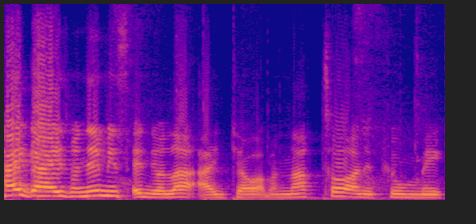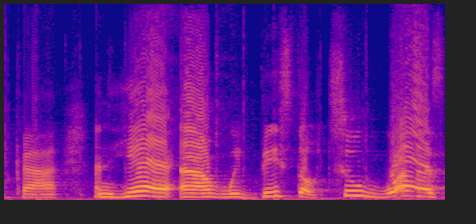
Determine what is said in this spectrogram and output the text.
Hi guys, my name is Eniola Ajao. I'm an actor and a filmmaker and here um, with Beast of Two Worlds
